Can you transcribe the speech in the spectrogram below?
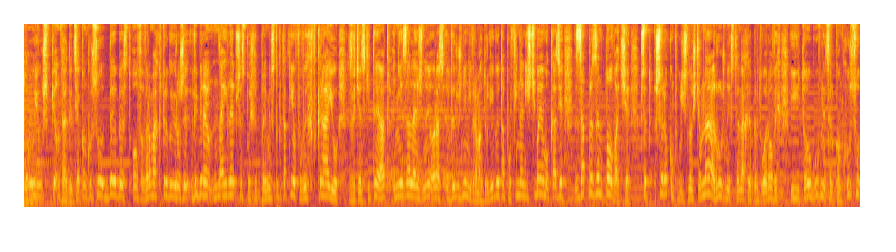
To już piąta edycja konkursu The Best Of, w ramach którego jurorzy wybierają najlepsze spośród premier spektakli ofowych w kraju. Zwycięski teatr, niezależny oraz wyróżnieni w ramach drugiego etapu finaliści mają okazję zaprezentować się przed szeroką publicznością na różnych scenach repertuarowych i to główny cel konkursu,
